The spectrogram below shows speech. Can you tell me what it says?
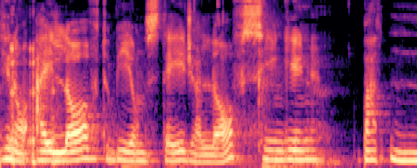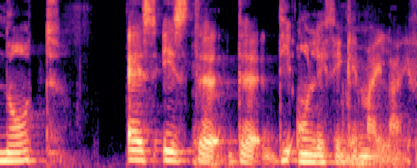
you know, I love to be on stage. I love singing, but not as is the, the, the only thing in my life.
